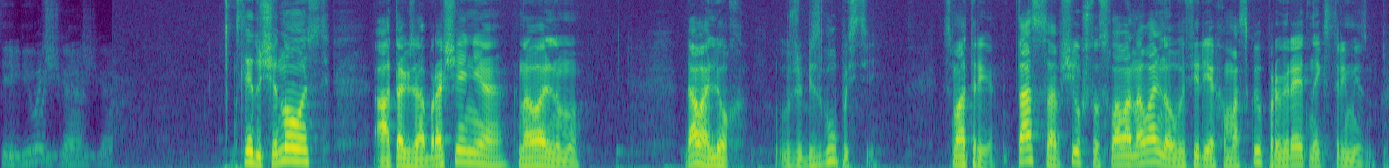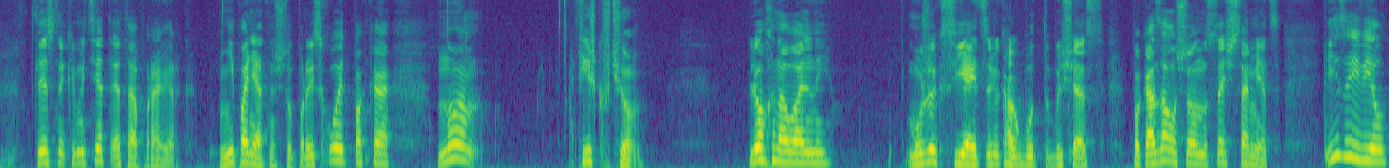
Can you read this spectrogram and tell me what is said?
перебивка. Следующая новость, а также обращение к Навальному. Давай, Лех, уже без глупостей. Смотри, ТАСС сообщил, что слова Навального в эфире «Эхо Москвы» проверяет на экстремизм. Следственный комитет – это опроверг. Непонятно, что происходит пока, но фишка в чем? Леха Навальный, мужик с яйцами, как будто бы сейчас, показал, что он настоящий самец. И заявил,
